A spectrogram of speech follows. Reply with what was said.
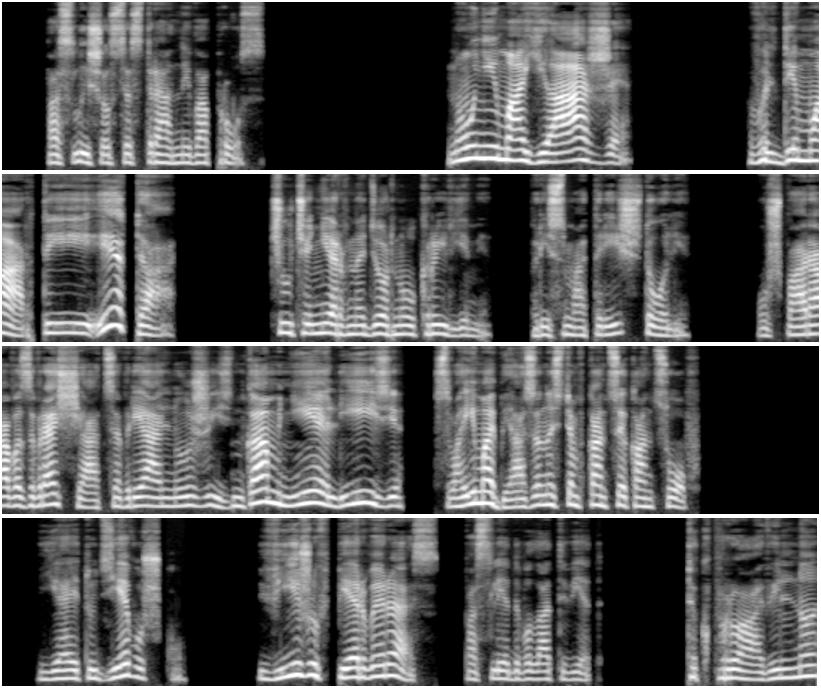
— послышался странный вопрос. — Ну, не моя же. — Вальдемар, ты это... Чуча нервно дернул крыльями. «Присмотрись, что ли? Уж пора возвращаться в реальную жизнь ко мне, Лизе, своим обязанностям, в конце концов». «Я эту девушку вижу в первый раз», — последовал ответ. «Так правильно»,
